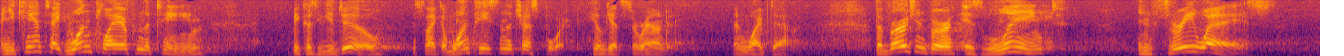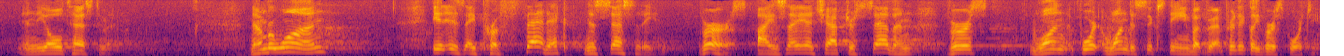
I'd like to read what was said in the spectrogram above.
And you can't take one player from the team because if you do, it's like one piece in the chessboard. He'll get surrounded and wiped out. The virgin birth is linked in three ways in the Old Testament. Number one, it is a prophetic necessity. Verse, Isaiah chapter 7, verse 1, 4, 1 to 16, but particularly verse 14.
